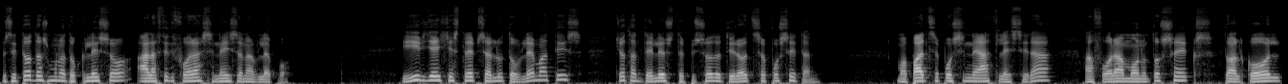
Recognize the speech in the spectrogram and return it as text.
ζητώντας μου να το κλείσω, αλλά αυτή τη φορά συνέχιζα να βλέπω. Η ίδια είχε στρέψει αλλού το βλέμμα της και όταν τελείωσε το επεισόδιο τη ρώτησα πώς ήταν. Μου απάντησε πως είναι άθλια η σειρά, αφορά μόνο το σεξ, το αλκοόλ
